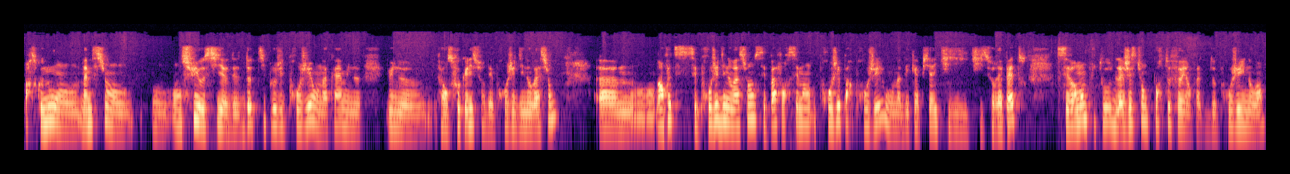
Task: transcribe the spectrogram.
parce que nous, on, même si on, on, suit aussi d'autres typologies de projets, on a quand même une, une enfin, on se focalise sur des projets d'innovation. Euh, en fait, ces projets d'innovation, c'est pas forcément projet par projet où on a des KPI qui, qui se répètent. C'est vraiment plutôt de la gestion de portefeuille en fait de projets innovants.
